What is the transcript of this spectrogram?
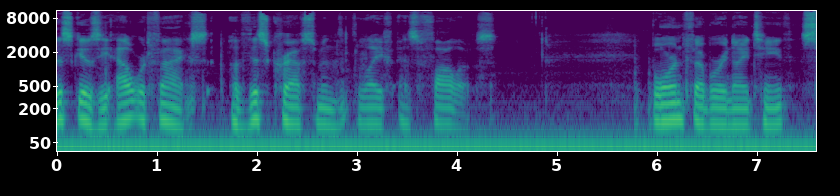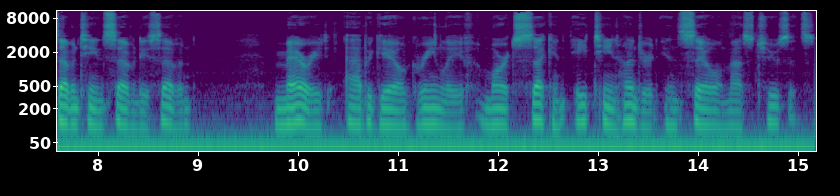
this gives the outward facts of this craftsman's life as follows. Born February 19, 1777, married Abigail Greenleaf March 2, 1800, in Salem, Massachusetts,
